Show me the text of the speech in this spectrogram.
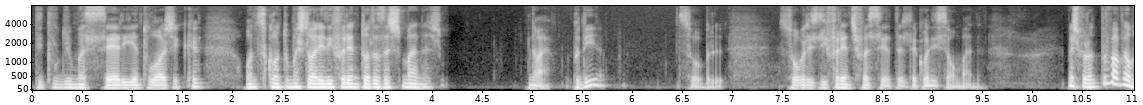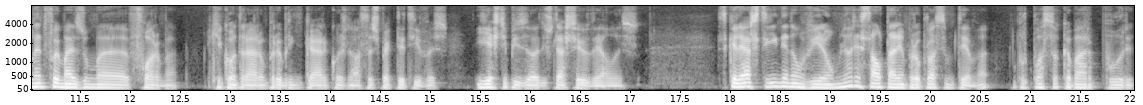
título de uma série antológica onde se conta uma história diferente todas as semanas. Não é? Podia. Sobre, sobre as diferentes facetas da condição humana. Mas pronto, provavelmente foi mais uma forma que encontraram para brincar com as nossas expectativas e este episódio está cheio delas. Se calhar, se ainda não viram, melhor é saltarem para o próximo tema, porque posso acabar por uh,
